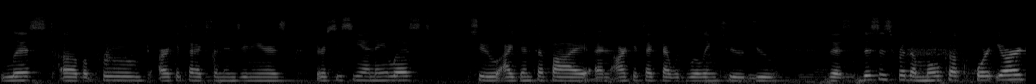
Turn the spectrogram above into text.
list of approved architects and engineers, their CCNA list, to identify an architect that was willing to do this. This is for the MOCA Courtyard,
